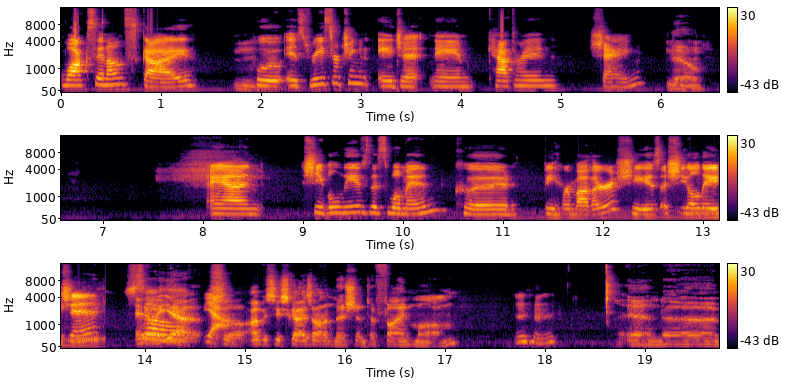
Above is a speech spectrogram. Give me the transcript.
walks in on Skye, Hmm. who is researching an agent named Catherine Shang. yeah. and she believes this woman could be her mother. She is a shield agent. So, Anyway, yeah. yeah. So obviously, Skye's on a mission to find mom, Mm-hmm. and uh,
